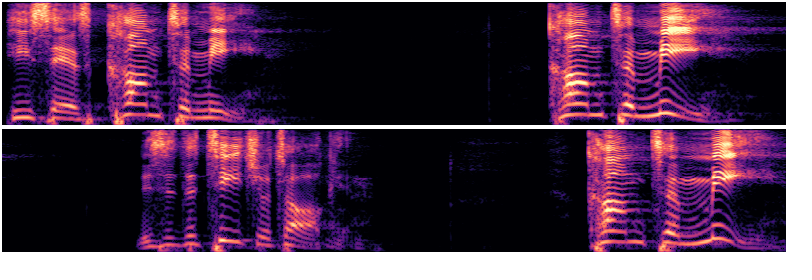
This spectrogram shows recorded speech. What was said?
He says, Come to me. Come to me. This is the teacher talking. Come to me,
